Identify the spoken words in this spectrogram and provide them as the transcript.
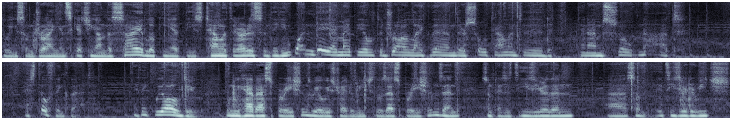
doing some drawing and sketching on the side, looking at these talented artists and thinking one day I might be able to draw like them. They're so talented, and I'm so not. I still think that. I think we all do. When we have aspirations, we always try to reach those aspirations, and sometimes it's easier than uh, some it's easier to reach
